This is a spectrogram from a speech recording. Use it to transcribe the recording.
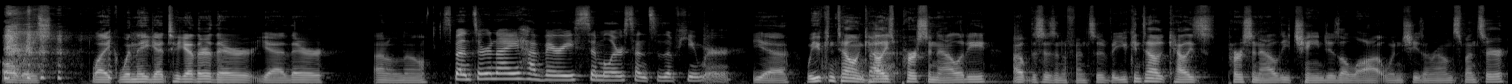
always. like when they get together, they're yeah, they're I don't know. Spencer and I have very similar senses of humor. Yeah. Well, you can tell in Callie's personality. I hope this isn't offensive, but you can tell Callie's personality changes a lot when she's around Spencer,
